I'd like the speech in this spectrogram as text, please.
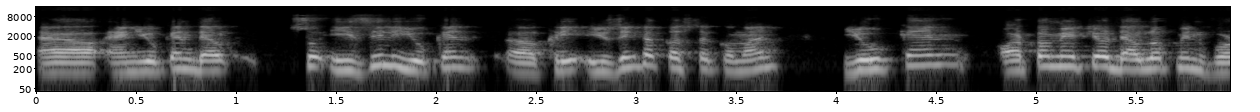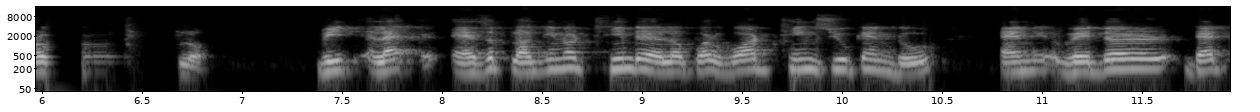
Uh, and you can, so easily you can uh, create using the custom command, you can automate your development workflow. With, like, as a plugin or theme developer, what things you can do and whether that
